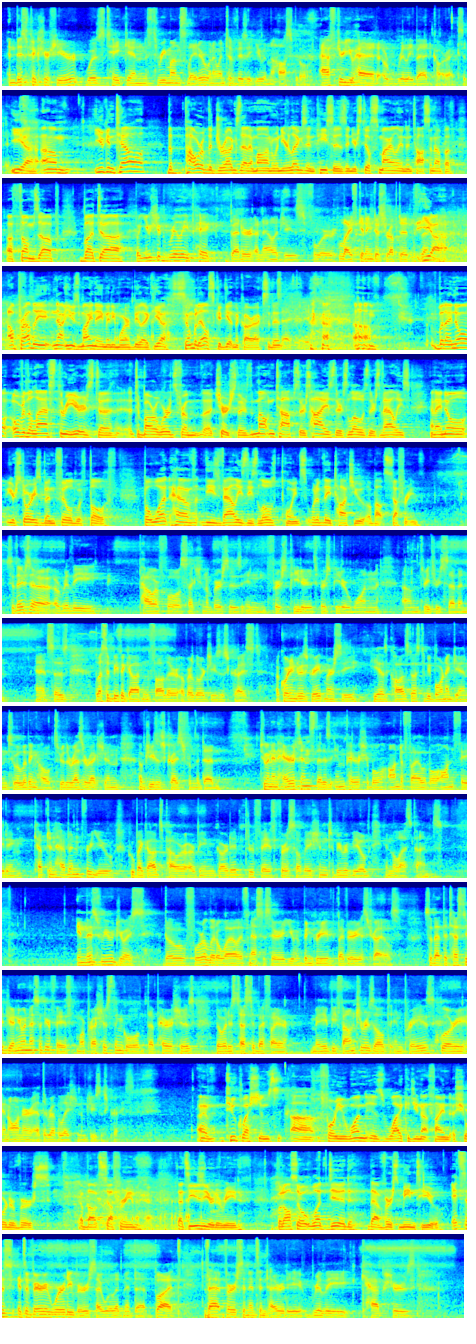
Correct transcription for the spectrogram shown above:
And this picture here was taken three months later when I went to visit you in the hospital after you had a really bad car accident. Yeah, um, you can tell the power of the drugs that I'm on when your leg's in pieces and you're still smiling and tossing up a, a thumbs up. But, uh, but you should really pick better analogies for life getting disrupted. Yeah, uh, I'll probably not use my name anymore. Be like, yeah, somebody else could get in a car accident. exactly. um, but I know over the last three years, to, to borrow words from the church, there's mountaintops, there's highs, there's lows, there's valleys. And I know your story's been filled with both. But what have these valleys, these low points, what have they taught you about suffering? So there's a, a really powerful section of verses in 1 Peter. It's 1 Peter 1, um, 3 through 7. And it says, Blessed be the God and Father of our Lord Jesus Christ. According to his great mercy, he has caused us to be born again to a living hope through the resurrection of Jesus Christ from the dead, to an inheritance that is imperishable, undefilable, unfading, kept in heaven for you, who by God's power are being guarded through faith for a salvation to be revealed in the last times. In this we rejoice, though for a little while, if necessary, you have been grieved by various trials so that the tested genuineness of your faith, more precious than gold that perishes though it is tested by fire, may be found to result in praise, glory, and honor at the revelation of Jesus Christ. I have two questions uh, for you. One is why could you not find a shorter verse about suffering that's easier to read? But also, what did that verse mean to you? It's a, it's a very wordy verse, I will admit that. But that verse in its entirety really captures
